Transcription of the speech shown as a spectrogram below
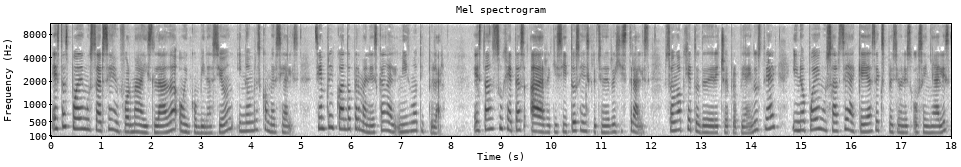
Estas pueden usarse en forma aislada o en combinación y nombres comerciales, siempre y cuando permanezcan al mismo titular. Están sujetas a requisitos e inscripciones registrales, son objetos de derecho de propiedad industrial y no pueden usarse aquellas expresiones o señales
